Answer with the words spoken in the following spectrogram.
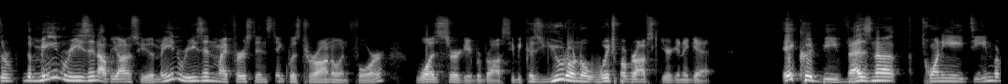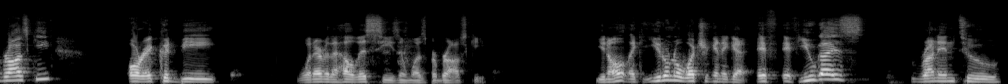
the the main reason I'll be honest with you, the main reason my first instinct was Toronto and four was Sergei Bobrovsky because you don't know which Bobrovsky you're gonna get. It could be Vezina 2018 Bobrovsky, or it could be whatever the hell this season was Bobrovsky. You know, like you don't know what you're gonna get. If if you guys run into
